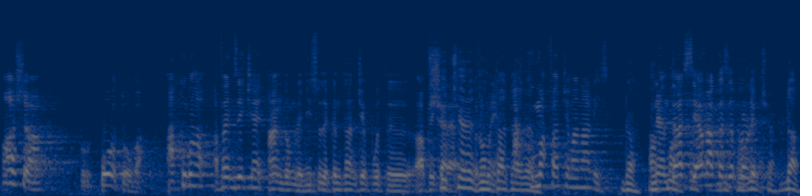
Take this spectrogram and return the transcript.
Așa, Otova. Acum avem 10 ani, domnule ministru, de când a început uh, aplicarea ce în România. rezultate avem? Acum facem analize. Da, Ne-am acum dat facem seama că după sunt probleme. 10 ani, da.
